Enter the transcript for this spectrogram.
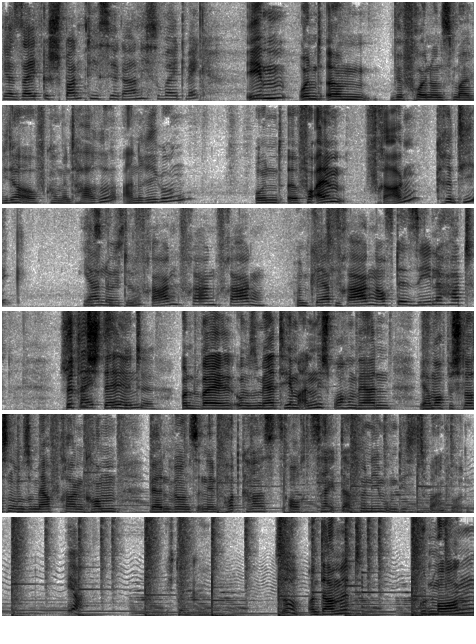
Ja, seid gespannt, die ist ja gar nicht so weit weg. Eben. Und ähm, wir freuen uns mal wieder auf Kommentare, Anregungen und äh, vor allem Fragen, Kritik. Ja, Leute? Fragen, Fragen, Fragen. Und Wer Kritik. Fragen auf der Seele hat, Bitte stellen. bitte. Und weil umso mehr Themen angesprochen werden, wir haben auch beschlossen, umso mehr Fragen kommen, werden wir uns in den Podcasts auch Zeit dafür nehmen, um diese zu beantworten. Ja. Ich denke. So, und damit guten Morgen,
